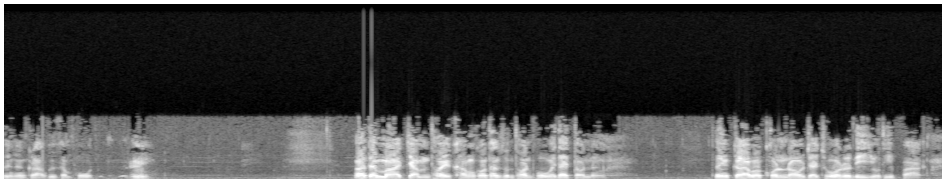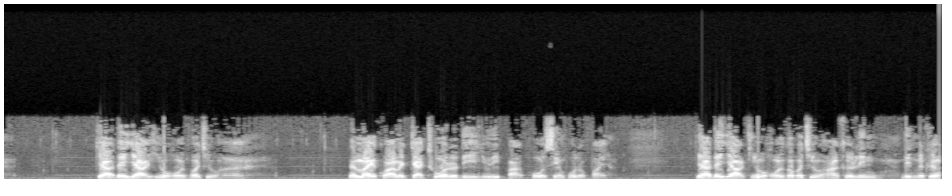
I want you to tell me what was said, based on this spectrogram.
เป็นเครื่องกล่าวคือคำพูดอาตมาจำถ้อยคำของท่านสุนทรผู้ไว้ได้ตอนหนึ่งท่านกล่าวว่าคนเราจะชั่วหรือดีอยู่ที่ปาก จะได้ยากหิวโหยเพราะชิวหา นั่นหมายความว่าจะชั่วหรือดีอยู่ที่ปากพูดเสียงพูดออกไปจะได้ยากหิวโหยก็เพราะชิวหาคือลิ้น ลิ้นเป็นเครื่อง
